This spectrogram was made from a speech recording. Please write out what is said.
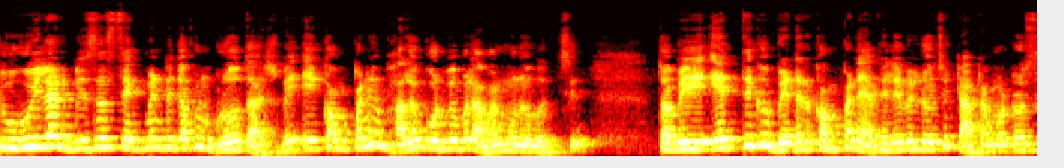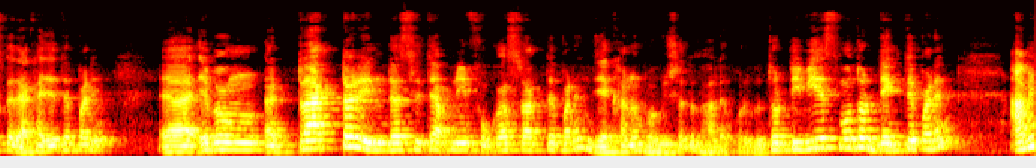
টু হুইলার বিজনেস সেগমেন্টে যখন গ্রোথ আসবে, এই কোম্পানিও ভালো করবে বলে আমার মনে হচ্ছে। তবে এর থেকেও বেটার কোম্পানি অ্যাভেলেবেল রয়েছে টাটা মোটরসকে দেখা যেতে পারে এবং ট্রাক্টর ইন্ডাস্ট্রিতে আপনি ফোকাস রাখতে পারেন, যেখানেও ভবিষ্যতে ভালো করবে। তো টিভিএস মোটর দেখতে পারেন। আমি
